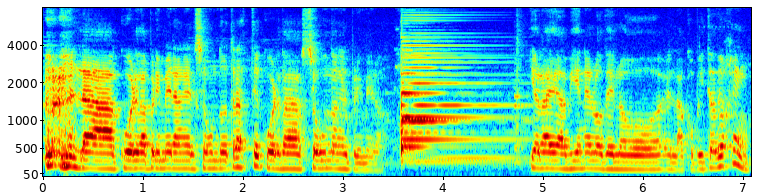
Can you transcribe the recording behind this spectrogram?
la cuerda primera en el segundo traste, cuerda segunda en el primero. Y ahora ya viene lo de la copita de ojen.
